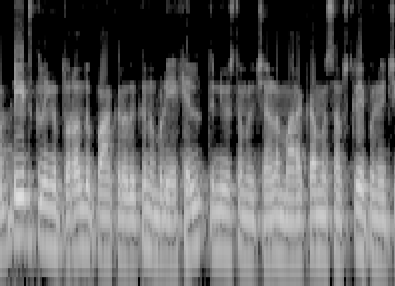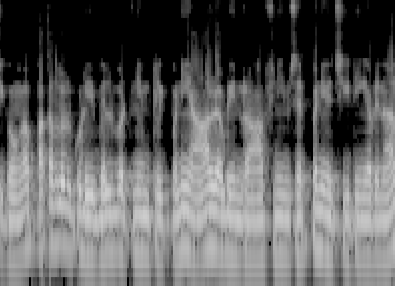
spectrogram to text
அப்டேட்ஸ்களை நீங்கள் தொடர்ந்து பார்க்குறதுக்கு நம்மளுடைய ஹெல்த் நியூஸ் தமிழ் சேனலை மறக்காமல் சப்ஸ்கிரைப் பண்ணி வச்சுக்கோங்க. பக்கத்தில் இருக்கக்கூடிய பெல் பட்டனையும் கிளிக் பண்ணி ஆல் அப்படின்ற ஆப்ஷனையும் செட் பண்ணி வச்சுக்கிட்டீங்க அப்படின்னா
